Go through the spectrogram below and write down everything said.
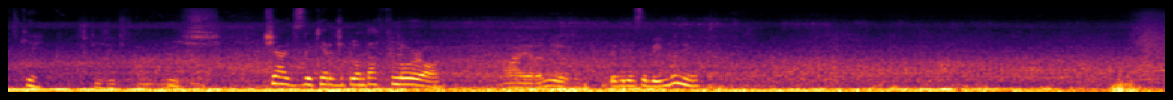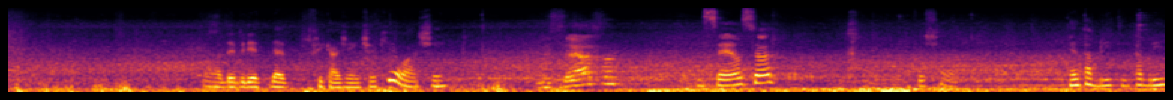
Acho que tem gente ficando. Ixi. Tiago, isso daqui era de plantar flor, ó. Ah, era mesmo. Deveria ser bem bonito. Ó, deveria deve ficar gente aqui, eu acho, hein? Licença. Licença. Fechado. Tenta abrir, tenta abrir.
